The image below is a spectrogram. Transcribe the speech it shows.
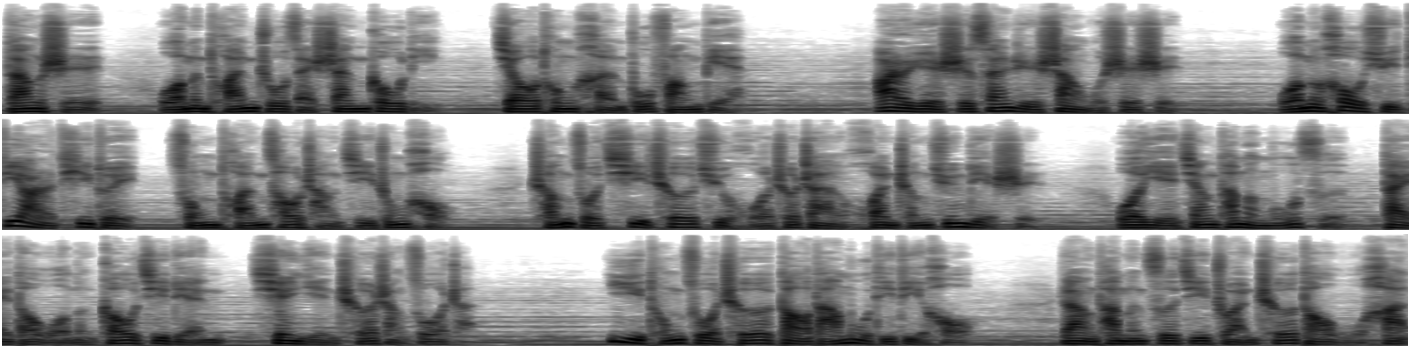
当时我们团住在山沟里，交通很不方便。二月十三日上午十时。我们后续第二梯队从团操场集中后，乘坐汽车去火车站换乘军列时，我也将他们母子带到我们高机连牵引车上坐着，一同坐车到达目的地后，让他们自己转车到武汉，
